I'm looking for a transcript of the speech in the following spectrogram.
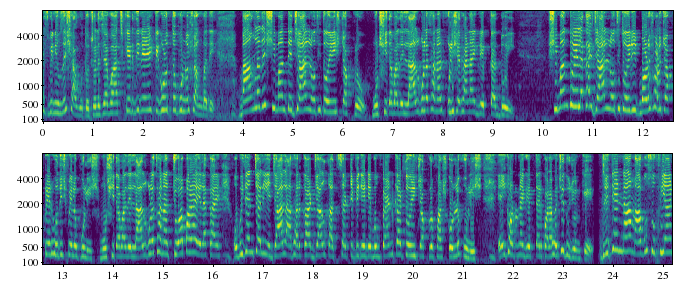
এসবি নিউজে স্বাগত। চলে যাব আজকের দিনের একটি গুরুত্বপূর্ণ সংবাদে। বাংলাদেশ সীমান্তে জাল নথি তৈরির চক্র। মুর্শিদাবাদের লালগোলা থানার পুলিশের হানায় গ্রেপ্তার দুই। সীমান্ত এলাকায় জাল নথি তৈরির বড়সড় চক্রের হদিশ পেল পুলিশ। মুর্শিদাবাদের লালগোলা থানার চোয়াপাড়া এলাকায় অভিযান চালিয়ে জাল, আধার কার্ড, জাল কাস্ট সার্টিফিকেট এবং প্যান কার্ড তৈরির চক্র ফাঁস করল পুলিশ। এই ঘটনায় গ্রেপ্তার করা হয়েছে দুজনকে। ধৃতের নাম আবু সুফিয়ান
